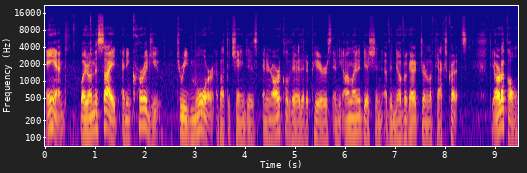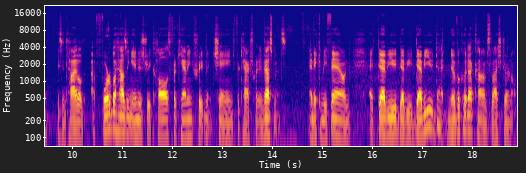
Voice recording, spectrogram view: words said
And while you're on the site, I'd encourage you to read more about the changes in an article there that appears in the online edition of the Novogradac Journal of Tax Credits. The article is entitled Affordable Housing Industry Calls for Accounting Treatment Change for Tax Credit Investments, and it can be found at www.novoco.com/journal.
